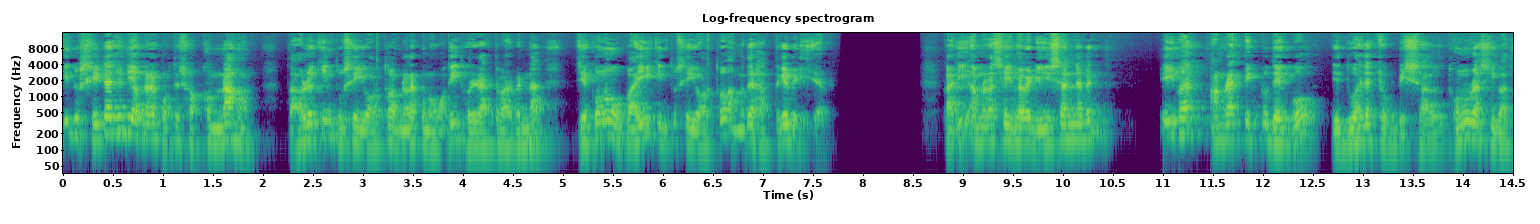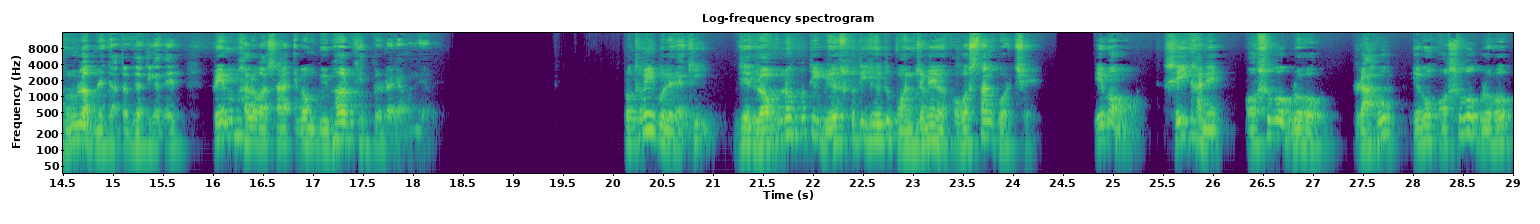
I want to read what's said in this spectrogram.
কিন্তু সেটা যদি আপনারা করতে সক্ষম না হন, তাহলে কিন্তু সেই অর্থ আপনারা কোনো মতেই ধরে রাখতে পারবেন না। যে কোনো উপায়েই কিন্তু সেই অর্থ আমাদের হাত থেকে বেরিয়ে যাবে। কাজেই আপনারা সেইভাবে ডিসিশন নেবেন। এইবার আমরা একটু দেখব যে দু হাজার চব্বিশ সাল ধনুরাশি বা ধনুলগ্নের জাতক জাতিকাদের প্রেম, ভালোবাসা এবং বিবাহর ক্ষেত্রটা কেমন যাবে। প্রথমেই বলে রাখি যে লগ্নপতি বৃহস্পতি যেহেতু পঞ্চমে অবস্থান করছে এবং সেইখানে অশুভ গ্রহ রাহু এবং অশুভ গ্রহ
